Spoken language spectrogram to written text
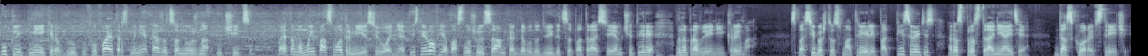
у клипмейкеров группы Foo Fighters, мне кажется, нужно учиться. Поэтому мы посмотрим ее сегодня, а песнеров я послушаю сам, когда буду двигаться по трассе М4 в направлении Крыма. Спасибо, что смотрели, подписывайтесь, распространяйте. До скорой встречи!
